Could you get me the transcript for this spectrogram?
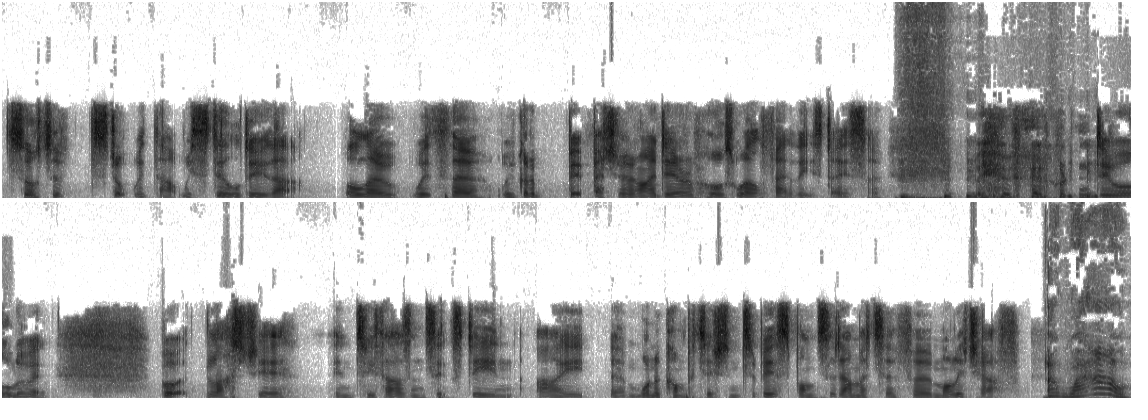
sort of stuck with that. We still do that. Although with uh, we've got a bit better an idea of horse welfare these days, so we wouldn't do all of it. But last year, in 2016, I um, won a competition to be a sponsored amateur for Mollichaff Oh wow.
